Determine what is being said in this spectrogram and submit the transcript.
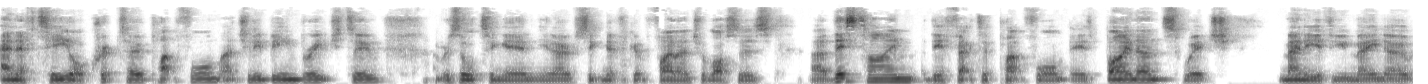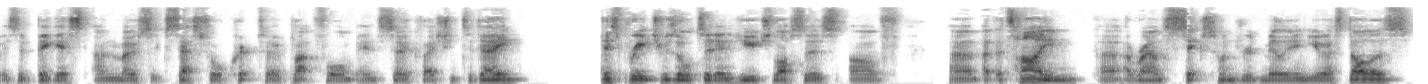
NFT or crypto platform actually being breached too, resulting in you know significant financial losses. Uh, this time, the affected platform is Binance, which many of you may know is the biggest and most successful crypto platform in circulation today. This breach resulted in huge losses of, uh, at the time, uh, around 600 million US dollars,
